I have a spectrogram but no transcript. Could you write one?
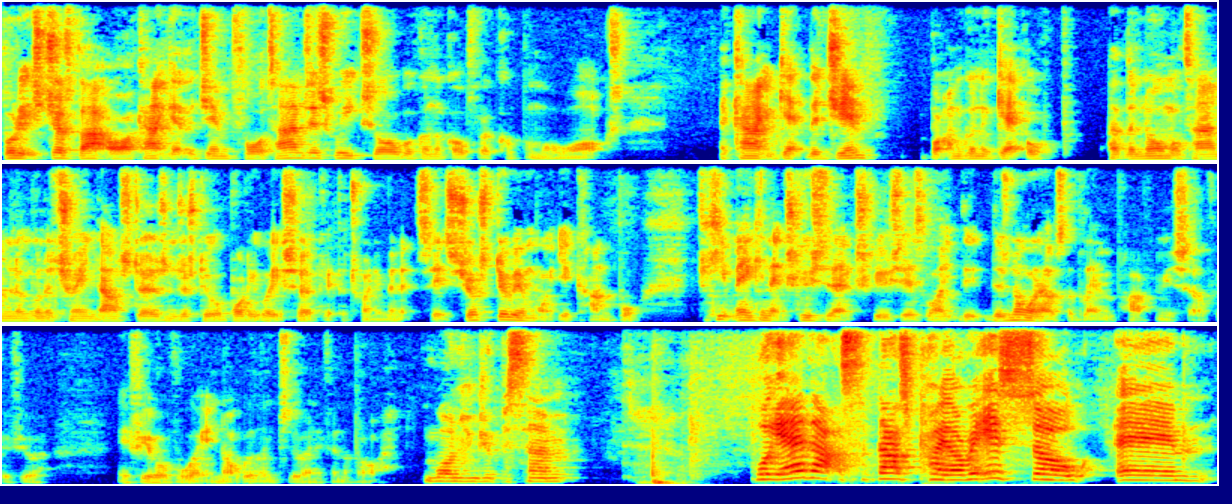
but it's just that, oh, I can't get the gym four times this week, so we're going to go for a couple more walks. I can't get the gym, but I'm going to get up at the normal time and I'm going to train downstairs and just do a body weight circuit for 20 minutes. It's just doing what you can. But if you keep making excuses, excuses, like there's no one else to blame apart from yourself if you're if you're overweight and not willing to do anything about it. One hundred percent. But yeah, that's that's priorities. So um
